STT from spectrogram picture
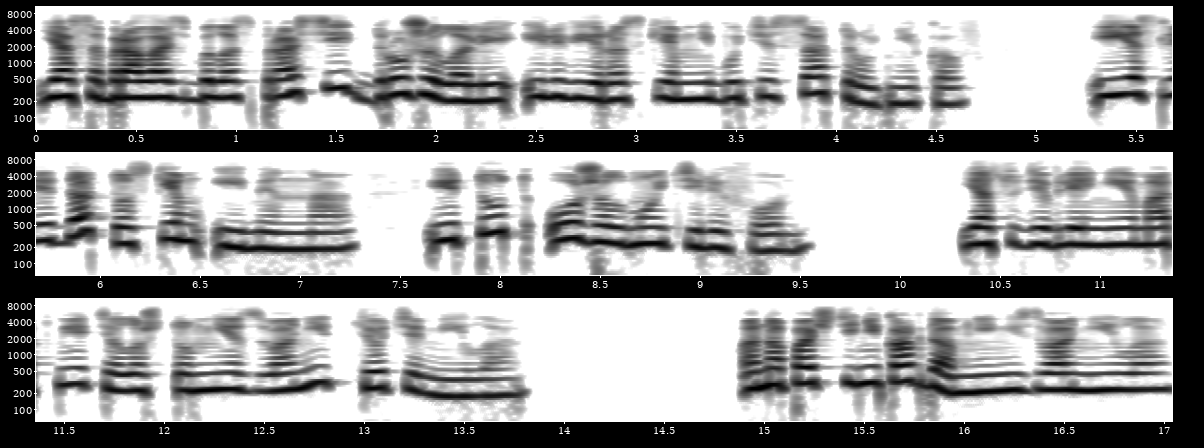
Я собралась было спросить, дружила ли Эльвира с кем-нибудь из сотрудников, и если да, то с кем именно, и тут ожил мой телефон. Я с удивлением отметила, что мне звонит тетя Мила. Она почти никогда мне не звонила,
